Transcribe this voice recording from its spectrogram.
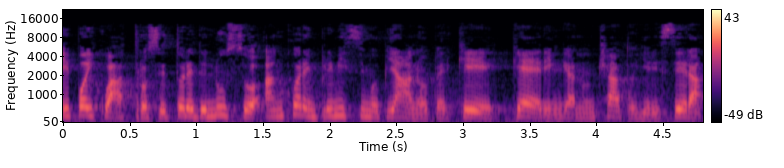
E poi 4, settore del lusso ancora in primissimo piano perché Kering ha annunciato ieri sera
